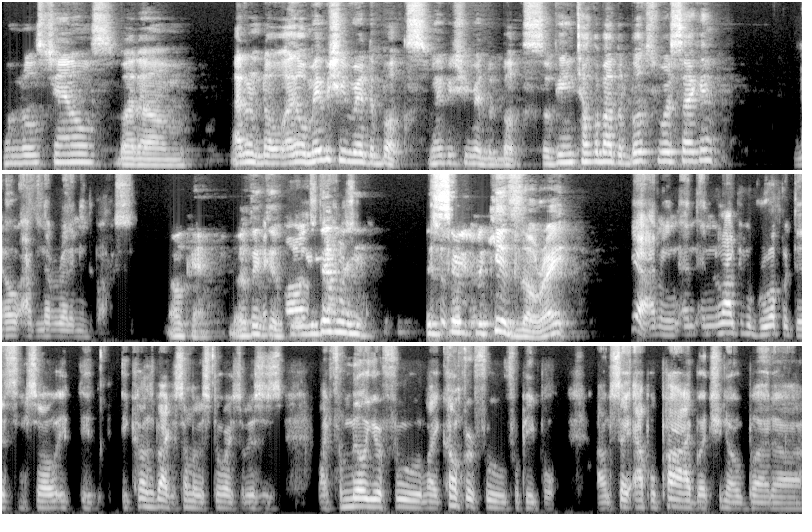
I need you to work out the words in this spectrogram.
one of those channels. But um, I don't know. Oh, maybe she read the books. Maybe she read the books. So can you talk about the books for a second? No, I've never read any of the books. Okay, I think it, it's definitely it's a series for kids though, right? Yeah, I mean, and, and a lot of people grew up with this, and so it, it, it comes back to some of the stories. So this is like familiar food, like comfort food for people. I would say apple pie, but you know, but uh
